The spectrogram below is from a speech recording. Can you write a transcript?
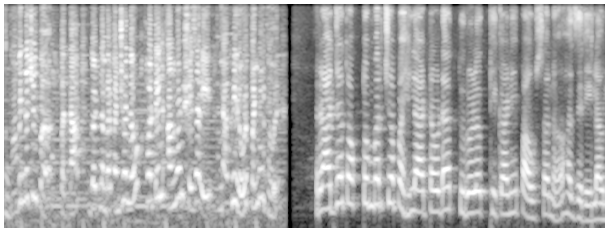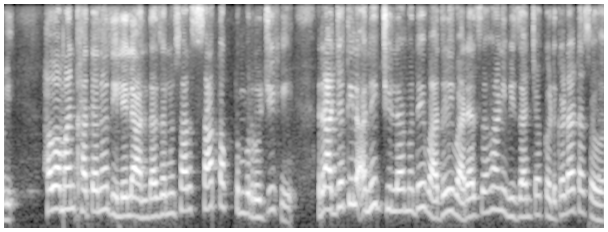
गोविंद शिल्प पत्ता गट नंबर पंच्याण्णव हॉटेल अंगण शेजारी रोड पंढरपूर. राज्यात ऑक्टोबरच्या पहिल्या आठवड्यात तुरळक ठिकाणी पावसानं हजेरी लावली. हवामान खात्यानं दिलेल्या अंदाजानुसार सात ऑक्टोबर रोजीही राज्यातील अनेक जिल्ह्यांमध्ये वादळी वाऱ्यासह आणि विजांच्या कडकडाटासह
